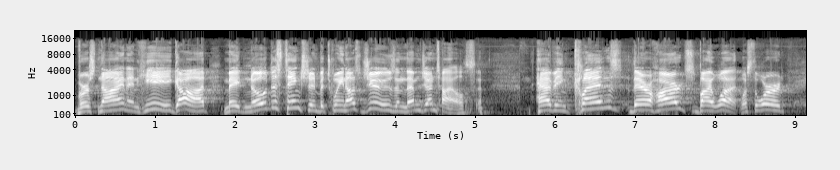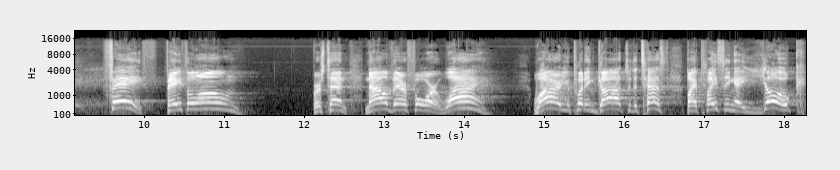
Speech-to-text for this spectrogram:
Verse 9, and he, God, made no distinction between us Jews and them Gentiles, having cleansed their hearts by what? What's the word? Faith. Faith, Faith alone. Verse 10, now therefore, why? Why are you putting God to the test by placing a yoke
